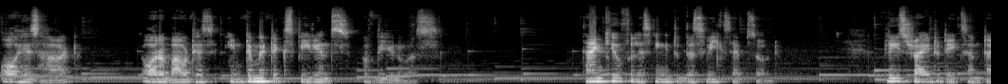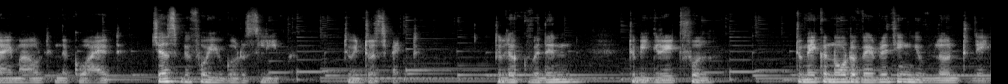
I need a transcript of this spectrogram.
or his heart, or about his intimate experience of the universe. Thank you for listening to this week's episode. Please try to take some time out in the quiet just before you go to sleep to introspect, to look within, to be grateful, to make a note of everything you've learned today,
